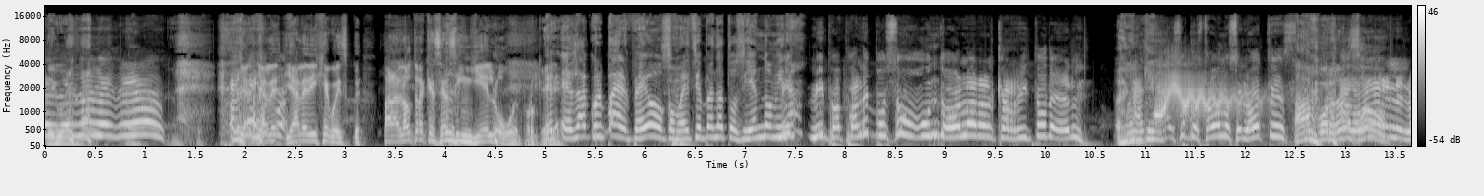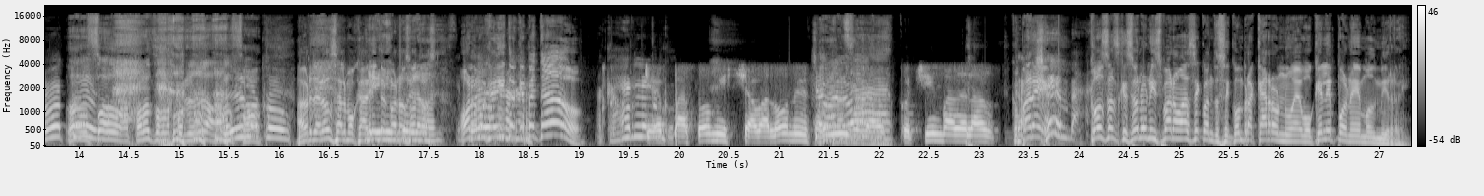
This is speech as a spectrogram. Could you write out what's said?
Sí, güey. Ya, ya le, ya le dije, güey, para la otra que sea sin hielo, güey, porque... es la culpa del feo, como él siempre anda tosiendo, mira. Mi papá le puso un dólar al carrito de él. Ah, eso costaban los elotes. Ah, por A eso. dólar el elote. Eso, por eso Sí, eso. loco. A ver, tenemos al mojadito con Ridículo. nosotros. Hola, mojadito, ¿qué peteo? A ¿Qué pasó, mis chavalones? Chavalones. Cochimba de las... Compadre, cosas que solo un hispano hace cuando se compra carro nuevo. ¿Qué le ponemos, mi rey?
